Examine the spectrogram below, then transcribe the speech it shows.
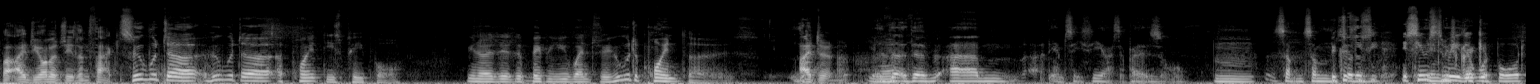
by ideology than facts. Who would uh, who would uh, appoint these people? You know, the, the people you went through. Who would appoint those? I don't know. You know? The, the, um, the MCC, I suppose, or some some Because sort you of see, it seems to English me that cricket wh- board.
